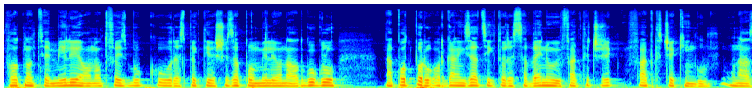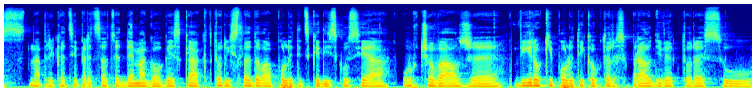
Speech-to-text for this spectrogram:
v hodnote milión od Facebooku, respektíve 6,5 milióna od Google na podporu organizácií, ktoré sa venujú fact-checkingu. U nás napríklad si predstavte Demagog.sk, ktorý sledoval politické diskusie a určoval, že výroky politikov, ktoré sú pravdivé, ktoré sú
